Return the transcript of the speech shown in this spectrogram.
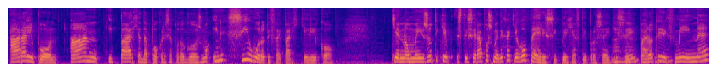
Άρα λοιπόν, αν υπάρχει ανταπόκριση από τον κόσμο, είναι σίγουρο ότι θα υπάρχει και υλικό. Και νομίζω ότι και στη σειρά που συμμετείχα και εγώ πέρυσι υπήρχε αυτή η προσεγγιση παρότι οι ρυθμοί είναι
